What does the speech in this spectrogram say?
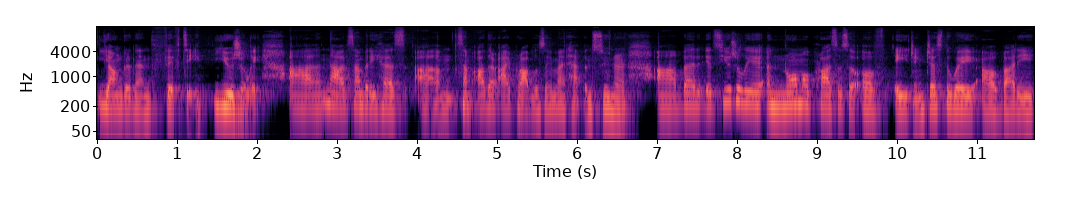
younger than 50, usually. Uh, now, if somebody has um, some other eye problems, it might happen sooner. Uh, but it's usually a normal process of aging, just the way our body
